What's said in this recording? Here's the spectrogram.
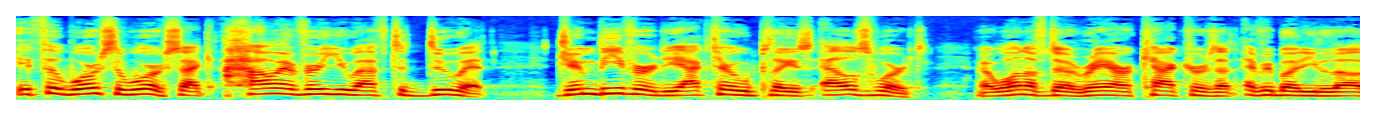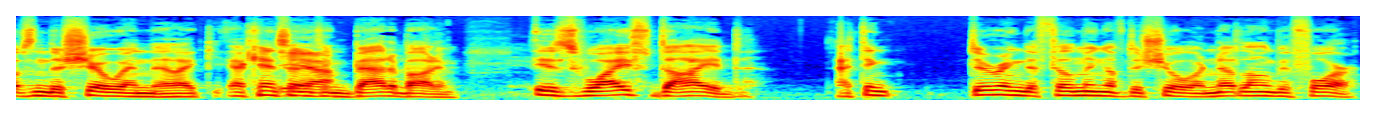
if it works, it works. Like however you have to do it. Jim Beaver, the actor who plays Ellsworth, uh, one of the rare characters that everybody loves in the show, and uh, like I can't say Yeah. anything bad about him. His wife died, I think, during the filming of the show or not long before.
